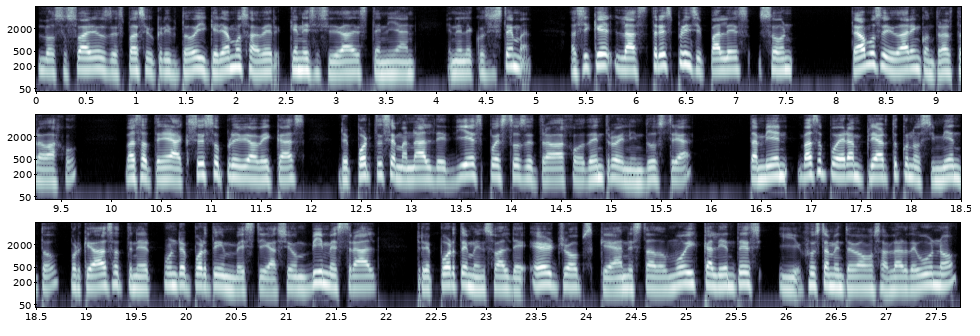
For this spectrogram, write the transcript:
los usuarios de Espacio Cripto y queríamos saber qué necesidades tenían en el ecosistema. Así que las tres principales son te vamos a ayudar a encontrar trabajo. Vas a tener acceso previo a becas, reporte semanal de 10 puestos de trabajo dentro de la industria. También vas a poder ampliar tu conocimiento porque vas a tener un reporte de investigación bimestral, reporte mensual de airdrops que han estado muy calientes y justamente vamos a hablar de uno.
